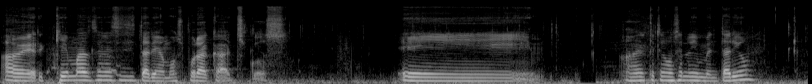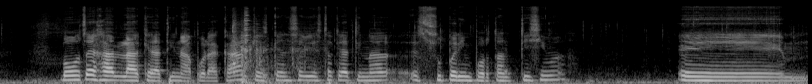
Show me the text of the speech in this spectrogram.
a ver, ¿qué más necesitaríamos por acá, chicos? Eh, a ver qué tenemos en el inventario. Vamos a dejar la queratina por acá, que es que en serio esta queratina es súper importantísima. Em,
